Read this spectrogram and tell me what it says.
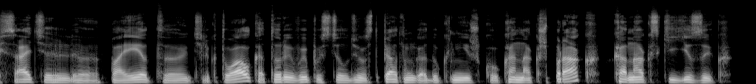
писатель, э, поэт, э, интеллектуал, который выпустил в 95 году книжку «Канак Шпрак», «Канакский язык»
